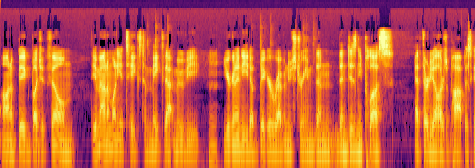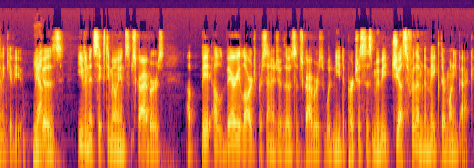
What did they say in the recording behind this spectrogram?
on a big budget film, the amount of money it takes to make that movie, Hmm. you're going to need a bigger revenue stream than than Disney Plus at thirty dollars a pop is going to give you. Yeah. Because even at sixty million subscribers, a bit a very large percentage of those subscribers would need to purchase this movie just for them to make their money back.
